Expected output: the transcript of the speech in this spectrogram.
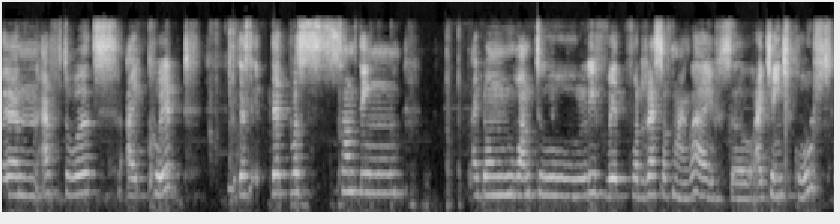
Then afterwards I quit because it, that was something I don't want to live with for the rest of my life. So I changed course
